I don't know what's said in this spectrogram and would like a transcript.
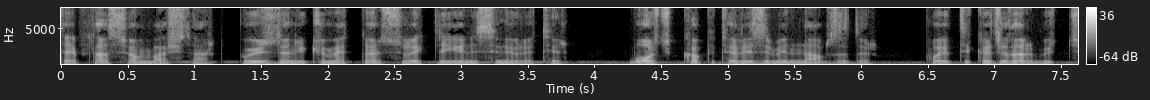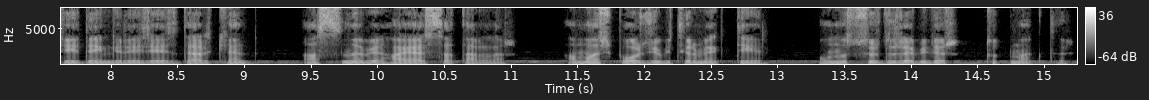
Deflasyon başlar. Bu yüzden hükümetler sürekli yenisini üretir. Borç kapitalizmin nabzıdır. Politikacılar bütçeyi dengeleyeceğiz derken aslında bir hayal satarlar. Amaç borcu bitirmek değil, onu sürdürebilir tutmaktır.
